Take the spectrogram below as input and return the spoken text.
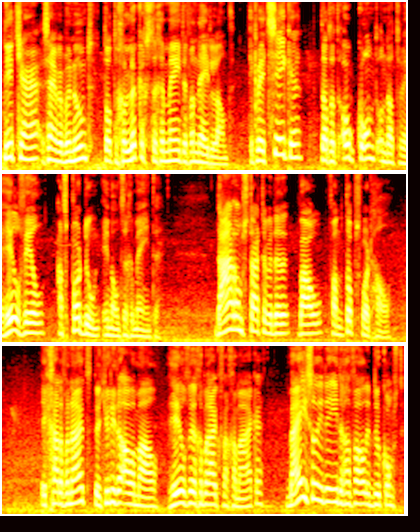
Dit jaar zijn we benoemd tot de gelukkigste gemeente van Nederland. Ik weet zeker dat het ook komt omdat we heel veel aan sport doen in onze gemeente. Daarom starten we de bouw van de topsporthal. Ik ga ervan uit dat jullie er allemaal heel veel gebruik van gaan maken. Mij zul je er in ieder geval in de toekomst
